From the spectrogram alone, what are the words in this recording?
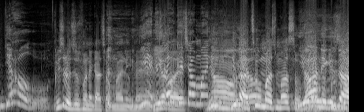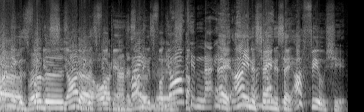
yo. You should have just went and got your money, man. Yeah, just Yeah, go Like, get your money. No, You got yo. too much muscle. Y'all bro. niggas, You y'all niggas brothers, fucking, y'all you got niggas fucking, kind y'all niggas fucking. Y'all cannot Hey, I ain't ashamed to say. I feel shit.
